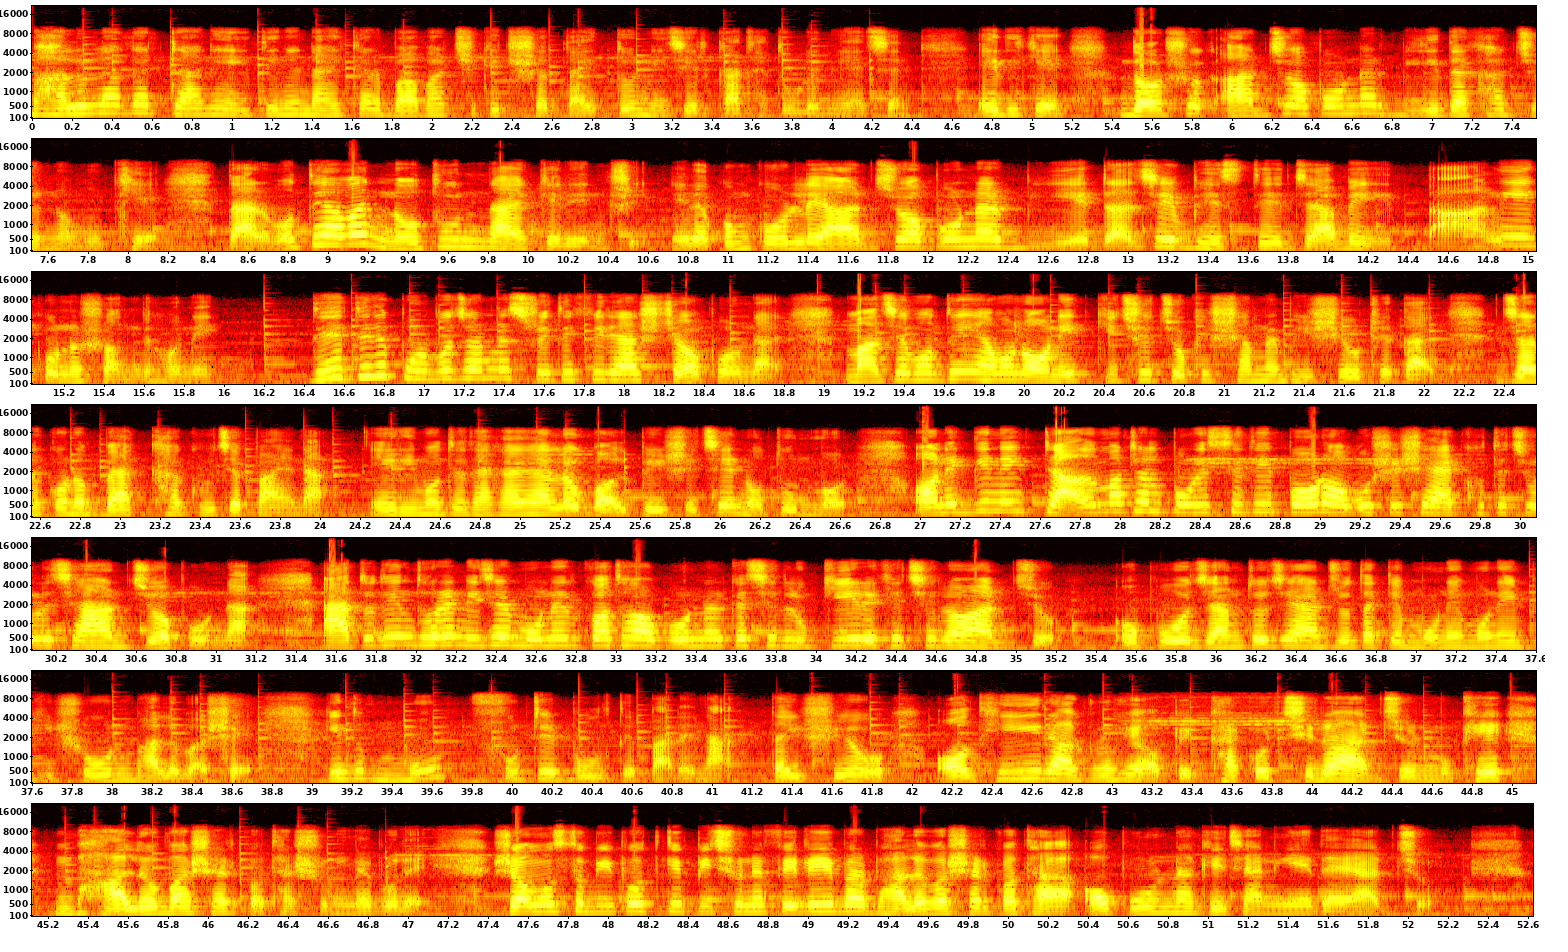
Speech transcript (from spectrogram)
ভালো লাগার টানেই তিনি নায়িকার বাবার চিকিৎসার দায়িত্ব নিজের কাঁধে তুলে নিয়েছেন। এদিকে দর্শক আর্য অপর্ণার বিয়ে দেখার জন্য মুখে। তার মধ্যে আবার নতুন নায়কের এন্ট্রি এরকম করলে আর্য অপর্ণার বিয়েটা যে ভেস্তে যাবে তা নিয়ে কোনো সন্দেহ নেই। ধীরে ধীরে পূর্বজন্মের স্মৃতি ফিরে আসছে অপর্ণার। মাঝে মধ্যেই এমন অনেক কিছু চোখের সামনে ভেসে ওঠে তার, যার কোনো ব্যাখ্যা খুঁজে পায় না। এরই মধ্যে দেখা গেল গল্পে এসেছে নতুন মোড়। অনেকদিন এই টালমাটাল পরিস্থিতির পর অবশেষে এক হতে চলেছে আর্য অপর্ণা। এতদিন ধরে নিজের মনের কথা অপর্ণার কাছে লুকিয়ে রেখেছিল আর্য। অপুও জানতো যে আর্য তাকে মনে মনে ভীষণ ভালোবাসে, কিন্তু মুখ ফুটে বলতে পারে না। তাই সেও অধীর আগ্রহে অপেক্ষা করছিল আর্যর মুখে ভালোবাসার কথা শুনবে বলে। সমস্ত বিপদকে পিছনে ফেলে এবার ভালোবাসার কথা অপর্ণাকে জানিয়ে দেয় আর্য।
